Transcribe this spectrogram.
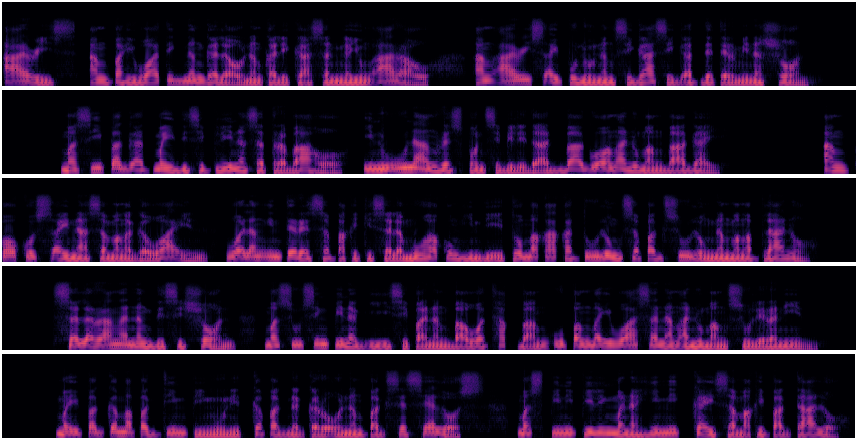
Aris, ang pahiwatig ng galaw ng kalikasan ngayong araw, ang Aris ay puno ng sigasig at determinasyon. Masipag at may disiplina sa trabaho, inuuna ang responsibilidad bago ang anumang bagay. Ang focus ay nasa mga gawain, walang interes sa pakikisalamuha kung hindi ito makakatulong sa pagsulong ng mga plano. Sa larangan ng desisyon, masusing pinag-iisipan ang bawat hakbang upang maiwasan ang anumang suliranin. May pagkamapagtimpi ngunit kapag nagkaroon ng pagseselos, mas pinipiling manahimik kaysa makipagtalo.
